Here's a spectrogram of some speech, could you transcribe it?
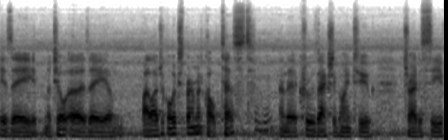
is a material uh, is a um, biological experiment called TEST, and the crew is actually going to try to see if,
